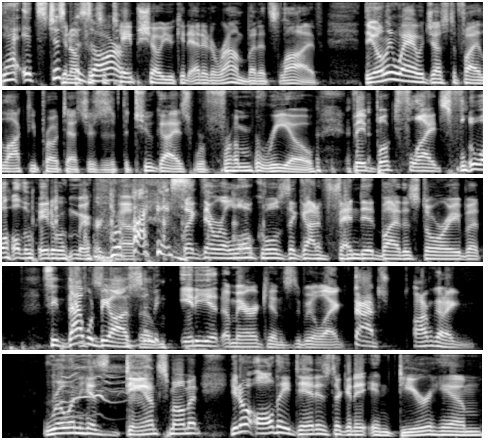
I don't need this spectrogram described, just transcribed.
Yeah, it's just you know, bizarre. if it's a tape show, you could edit around, but it's live. The only way I would justify Lochte protesters is if the two guys were from Rio. they booked flights, flew all the way to America. Right. Like there were locals that got offended by the story, but see, that would be awesome. some idiot Americans to be like, "That's I'm gonna ruin his dance moment." You know, all they did is they're gonna endear him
